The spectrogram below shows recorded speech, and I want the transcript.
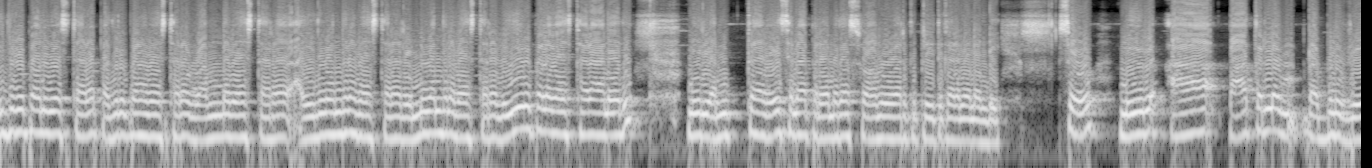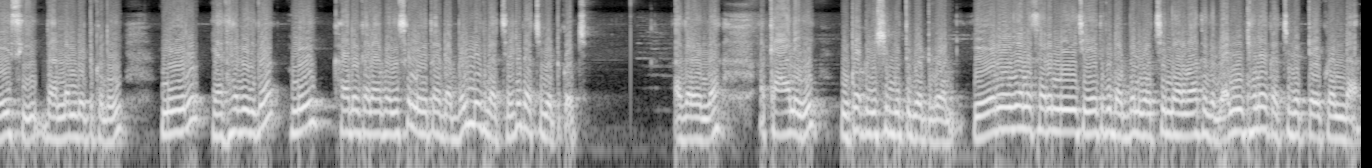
ఐదు రూపాయలు వేస్తారా పది రూపాయలు వేస్తారా వంద వేస్తారా ఐదు వందలు వేస్తారా రెండు వందలు వేస్తారా వెయ్యి రూపాయలు వేస్తారా అనేది మీరు ఎంత వేసినా ప్రేమగా స్వామి వారికి ప్రీతికరమేనండి. సో మీరు ఆ పాత్రలో డబ్బులు వేసి దండం పెట్టుకుని మీరు యథావిధిగా మీ కార్యకలాపాల మిగతా డబ్బులు మీకు నచ్చేట్టు ఖర్చు పెట్టుకోవచ్చు. అర్థమైందా? కానీ ఇంకొక విషయం గుర్తుపెట్టుకోండి. ఏ రోజైనా సరే మీ చేతికి డబ్బులు వచ్చిన తర్వాత అది వెంటనే ఖర్చు పెట్టేయకుండా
